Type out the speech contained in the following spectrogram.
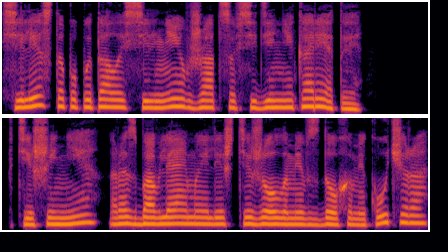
Селеста попыталась сильнее вжаться в сиденье кареты. В тишине, разбавляемой лишь тяжелыми вздохами кучера,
